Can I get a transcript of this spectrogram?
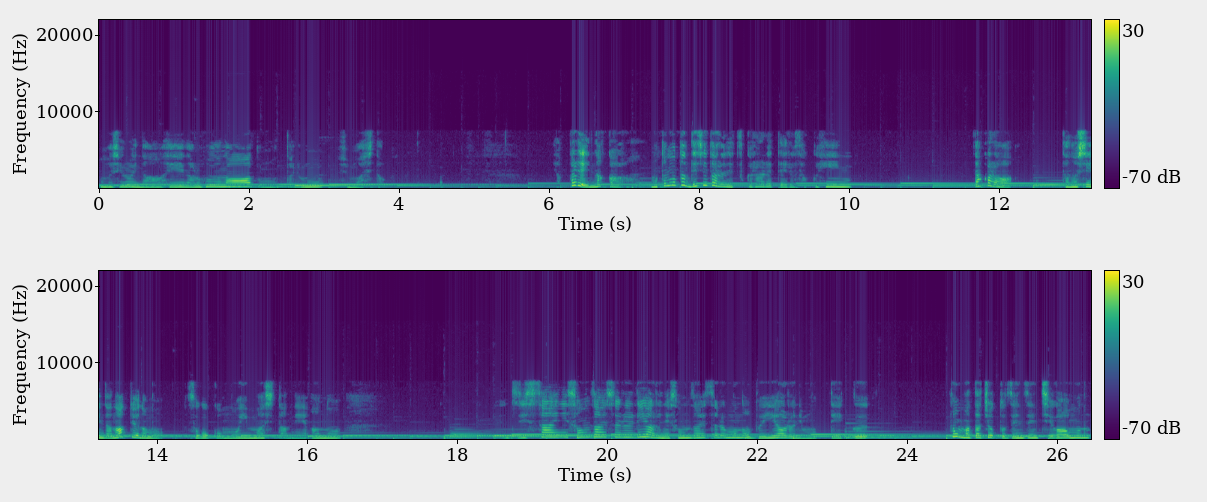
面白いなへえ、なるほどなと思ったりもしました。やっぱりなんか、もともとデジタルで作られている作品だから楽しいんだなっていうのもすごく思いましたね。あの、実際に存在する、リアルに存在するものを VR に持っていくと、またちょっと全然違うもの、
